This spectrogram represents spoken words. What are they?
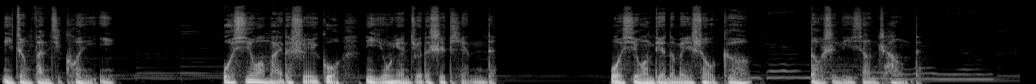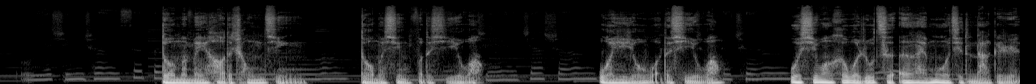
你正泛起困意。我希望买的水果，你永远觉得是甜的。我希望点的每首歌，都是你想唱的。多么美好的憧憬，多么幸福的希望，我也有我的希望。我希望和我如此恩爱默契的那个人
